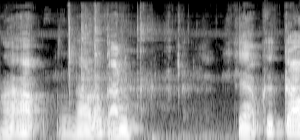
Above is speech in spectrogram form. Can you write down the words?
มาครับเราต้องกันเสียบคือเกา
